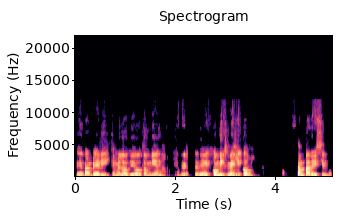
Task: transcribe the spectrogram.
de Barberi, que me lo dio también de, de, de Comics México. Están padrísimos.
